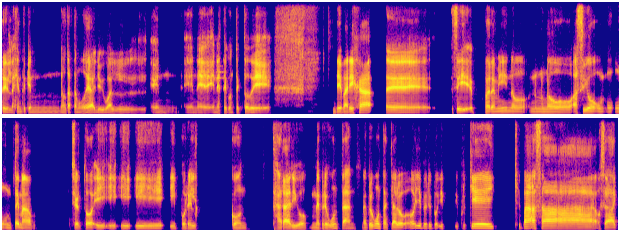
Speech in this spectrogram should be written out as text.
la gente que no tartamudea, yo igual en, en, eh, este contexto de, de pareja, eh, sí, para mí no, no, ha sido un, un, tema, ¿cierto? Y, y, y, y, por el contrario, me preguntan, me preguntan, claro, oye, pero ¿y, por qué? ¿Qué pasa? O sea,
